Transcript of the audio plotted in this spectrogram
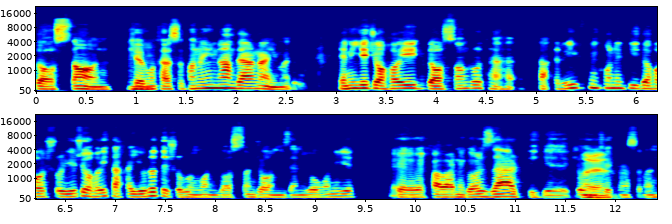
داستان که متاسفانه این هم در نیومده بود. یعنی یه جاهایی داستان رو تعریف می‌کنه دیده هاش رو یه جاهایی تخیلاتش رو به عنوان داستان جا می‌زنه به عنوان یه خبرنگار زرد دیگه که اون آره. مثلا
